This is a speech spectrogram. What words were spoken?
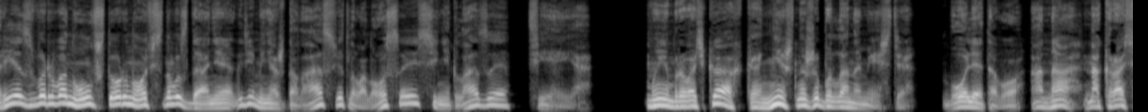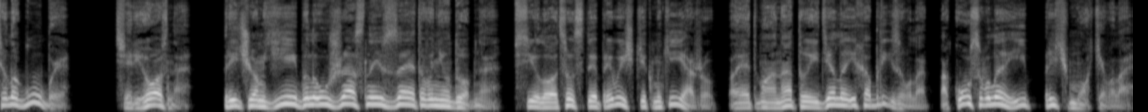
резво рванул в сторону офисного здания, где меня ждала светловолосая, синеглазая фея. Мымра в очках, конечно же, была на месте. Более того, она накрасила губы. Серьезно. Причем ей было ужасно из-за этого неудобно, в силу отсутствия привычки к макияжу, поэтому она то и дело их облизывала, покусывала и причмокивала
